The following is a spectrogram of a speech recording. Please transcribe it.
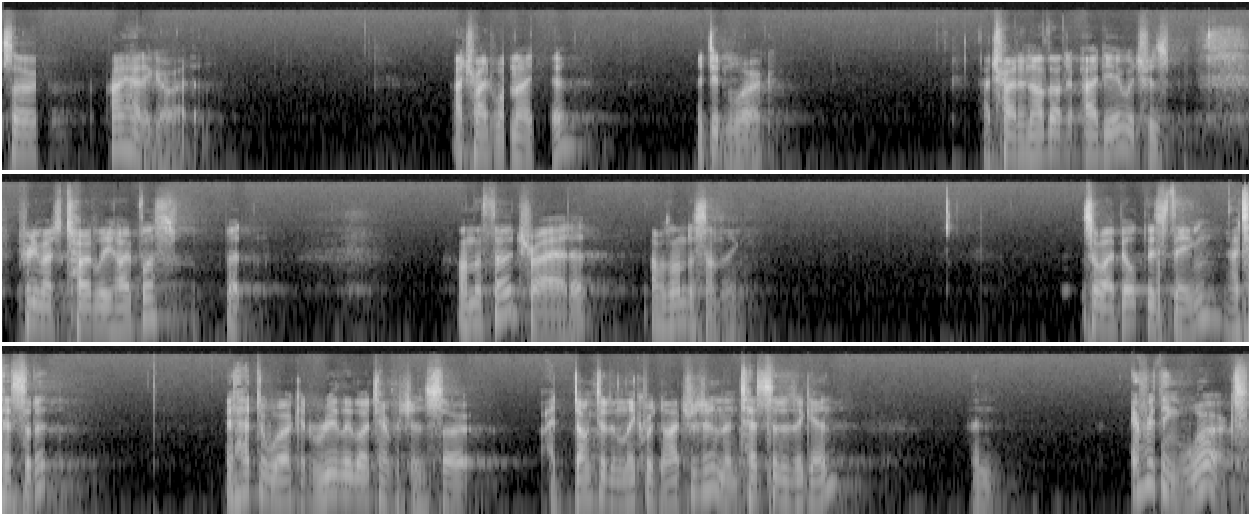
So I had to go at it. I tried one idea, it didn't work. I tried another idea, which was pretty much totally hopeless, but on the third try at it, I was onto something. So I built this thing, I tested it. It had to work at really low temperatures, so I dunked it in liquid nitrogen and then tested it again, and everything worked.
